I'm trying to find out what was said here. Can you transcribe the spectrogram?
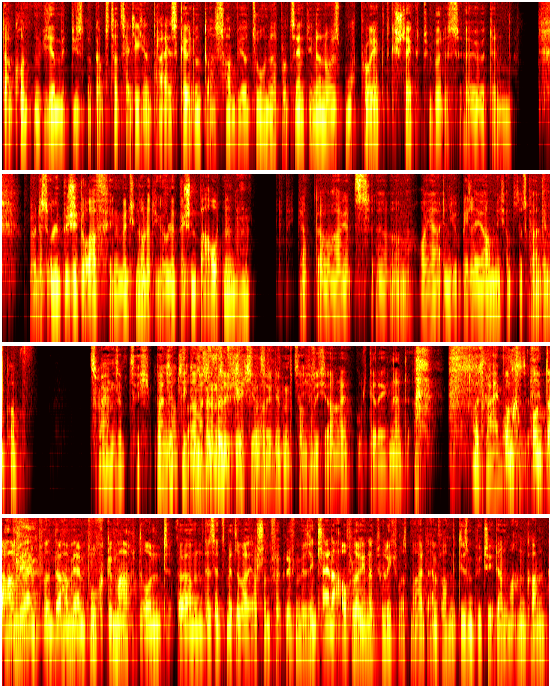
Da konnten wir mit diesem, da gab es tatsächlich ein Preisgeld und das haben wir zu 100 Prozent in ein neues Buchprojekt gesteckt über das, äh, über den, über das Olympische Dorf in München oder die Olympischen Bauten. Mhm. Ich glaube, da war jetzt äh, heuer ein Jubiläum. Ich habe es jetzt gerade im Kopf. 72. 72, ja, 72 50, 50 Jahre, gut gerechnet. Das war einfach. Und, und da haben wir ein, da haben wir ein Buch gemacht und ähm, das ist jetzt mittlerweile auch schon vergriffen. Wir sind in kleiner Auflage natürlich, was man halt einfach mit diesem Budget dann machen kann.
